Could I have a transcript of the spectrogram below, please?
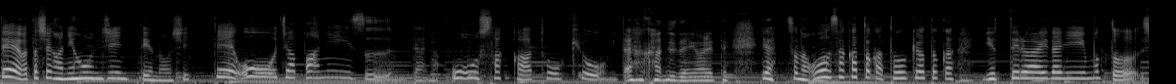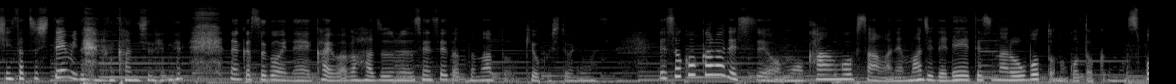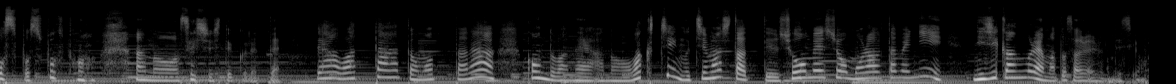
で私が日本人っていうのを知って「おージャパニーズ」みたいな「大阪東京」みたいな感じで言われていやその大阪とか東京とか言ってる間にもっと診察してみたいな感じでねなんかすごいね会話が弾む先生だったなと記憶しております。でそこからですよ。もう看護婦さんはねマジで冷徹なロボットのごとくもうスポスポスポスポ あの接種してくれて。であ終わったと思ったら今度はねあのワクチン打ちましたっていう証明書をもらうために2時間ぐらい待たされるんですよ。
